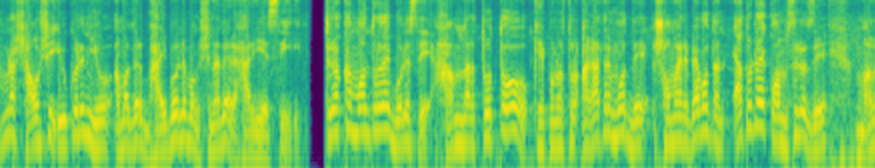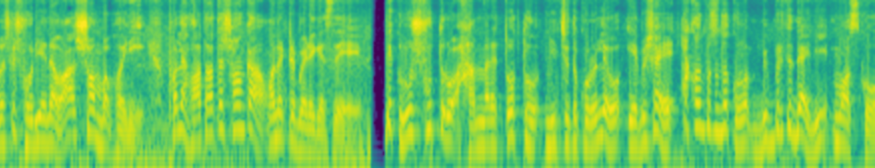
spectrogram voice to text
আমরা সাহসী ইউক্রেনীয় আমাদের ভাই বোন এবং সেনাদের হারিয়েছি। প্রতিরক্ষা মন্ত্রণালয় বলেছে, হামলার তথ্য ও ক্ষেপণাস্ত্র আঘাতের মধ্যে সময়ের ব্যবধান এতটাই কম ছিল যে মানুষকে সরিয়ে নেওয়া সম্ভব হয়নি। ফলে হতাহতের সংখ্যা অনেকটা বেড়ে গেছে। রুশ সূত্র হামলার তথ্য নিশ্চিত করলেও এ বিষয়ে এখন পর্যন্ত কোনো বিবৃতি দেয়নি মস্কো।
